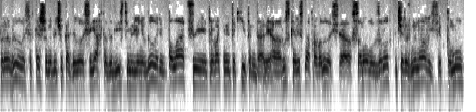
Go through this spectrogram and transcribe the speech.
перевилилося в те, що Медведчука з'явилася яхта за 200 мільйонів доларів, палаци, приватні літаки і так далі. А руська вісна провалилася в самому зародку через ненависть. Тому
